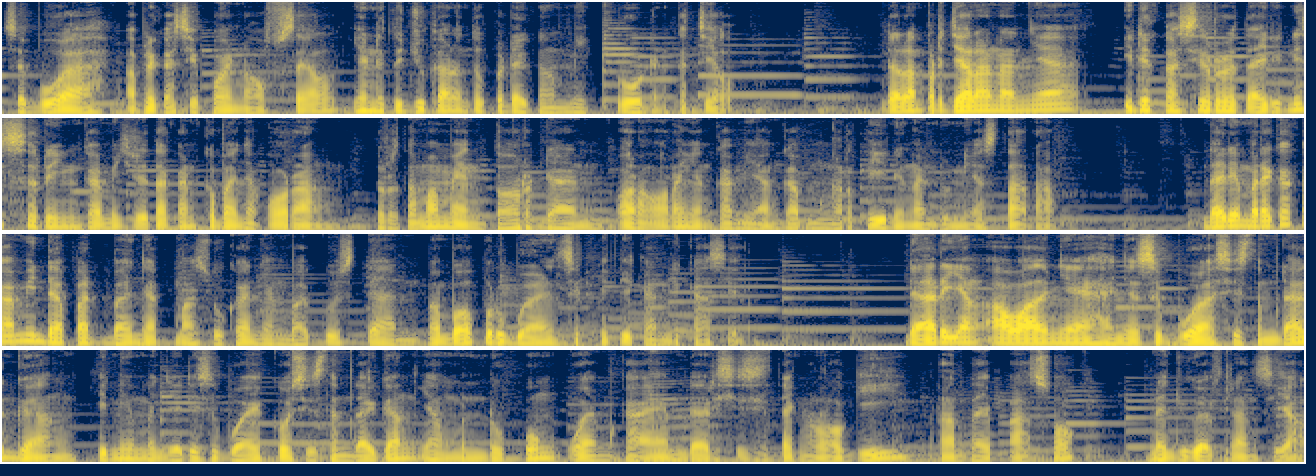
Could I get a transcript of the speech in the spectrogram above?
sebuah aplikasi point of sale yang ditujukan untuk pedagang mikro dan kecil. Dalam perjalanannya, ide kasir root ID ini sering kami ceritakan ke banyak orang, terutama mentor dan orang-orang yang kami anggap mengerti dengan dunia startup. Dari mereka kami dapat banyak masukan yang bagus dan membawa perubahan signifikan di kasir. Dari yang awalnya hanya sebuah sistem dagang, kini menjadi sebuah ekosistem dagang yang mendukung UMKM dari sisi teknologi, rantai pasok, dan juga finansial.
